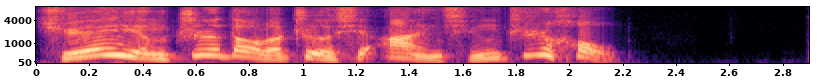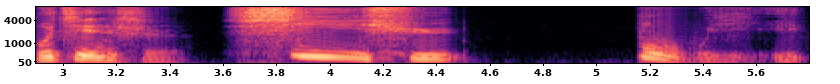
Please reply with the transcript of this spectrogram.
雪影知道了这些案情之后，不禁是唏嘘不已。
